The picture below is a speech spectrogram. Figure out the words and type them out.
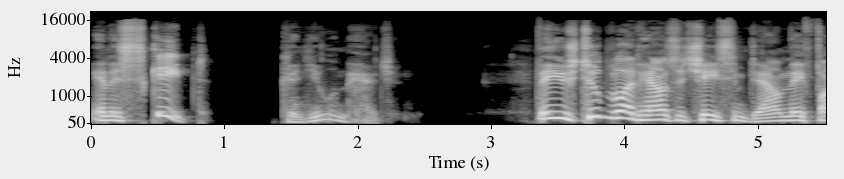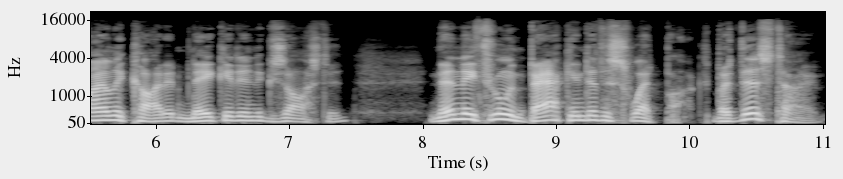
and escaped. Can you imagine? They used two bloodhounds to chase him down. They finally caught him, naked and exhausted. And then they threw him back into the sweat box. But this time,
